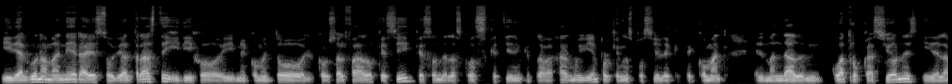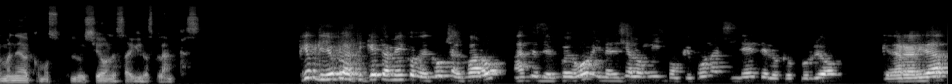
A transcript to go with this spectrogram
Y de alguna manera eso dio al traste y dijo, y me comentó el coach Alfaro que sí, que son de las cosas que tienen que trabajar muy bien porque no es posible que te coman el mandado en cuatro ocasiones y de la manera como lo hicieron las Águilas Blancas. Fíjate que yo platiqué también con el coach Alfaro antes del juego y me decía lo mismo, que fue un accidente lo que ocurrió, que en realidad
